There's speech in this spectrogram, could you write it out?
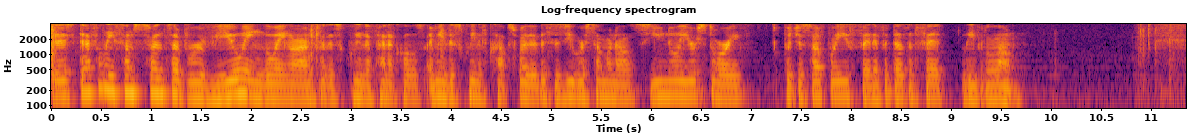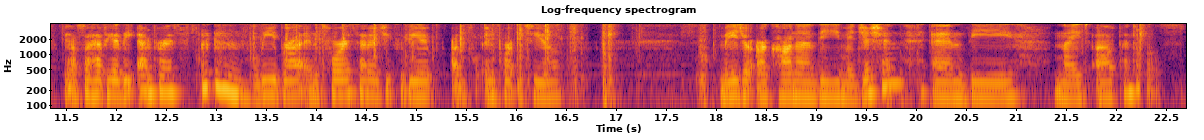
There's definitely some sense of reviewing going on for this Queen of Pentacles. I mean, this Queen of Cups, whether this is you or someone else. You know your story. Put yourself where you fit. If it doesn't fit, leave it alone. We also have here the Empress, Libra, and Taurus energy could be important to you. Major Arcana, the Magician, and the Knight of Pentacles.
